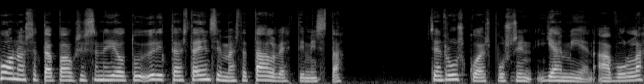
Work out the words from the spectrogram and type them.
huonoissa tapauksissa ne joutuu yrittämään sitä ensimmäistä talvehtimista sen ruskuaispussin jämien avulla.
